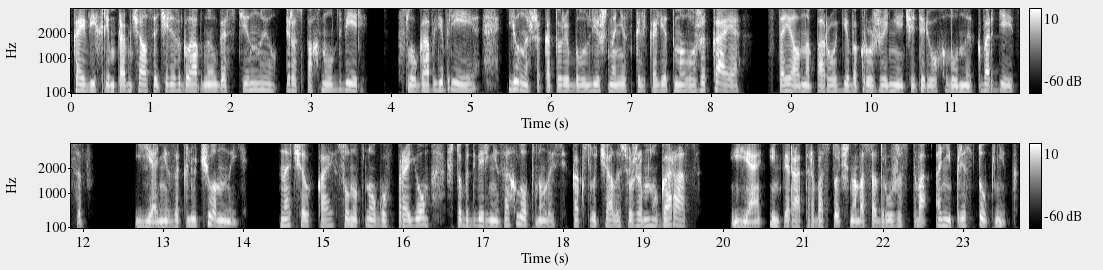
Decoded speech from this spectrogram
Кай вихрем промчался через главную гостиную и распахнул дверь. Слуга в ливрее, юноша, который был лишь на несколько лет моложе Кая, стоял на пороге в окружении четырех лунных гвардейцев. «Я не заключенный», – начал Кай, сунув ногу в проем, чтобы дверь не захлопнулась, как случалось уже много раз. Я император Восточного Содружества, а не преступник,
